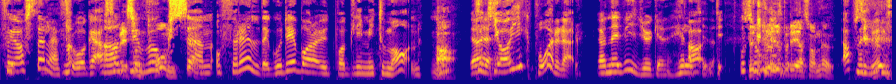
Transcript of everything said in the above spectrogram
Får jag ställa en fråga? Alltså att bli vuxen och förälder, går det bara ut på att bli mytoman? Ja. För att jag gick på det där. Ja, nej, vi ljuger hela Ja, tiden. det- Du trodde på det jag sa nu? Absolut.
